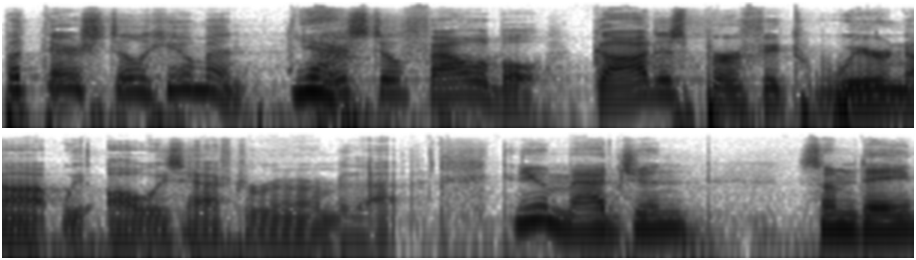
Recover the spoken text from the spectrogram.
but they're still human. Yeah. They're still fallible. God is perfect. We're not. We always have to remember that. Can you imagine someday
